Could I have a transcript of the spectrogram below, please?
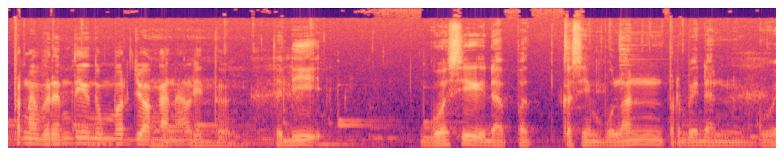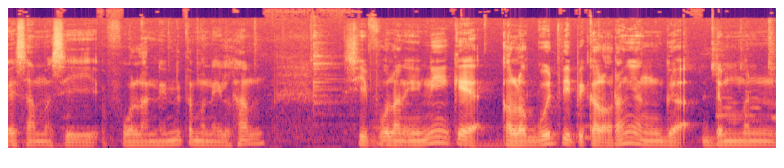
pernah berhenti untuk memperjuangkan hal itu. Jadi gue sih dapat kesimpulan perbedaan gue sama si Fulan ini teman Ilham. Si Fulan ini kayak kalau gue tipikal orang yang nggak demen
